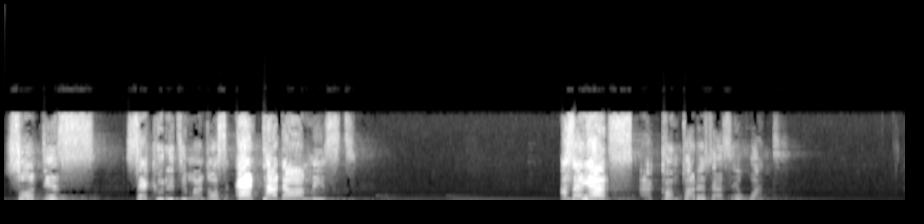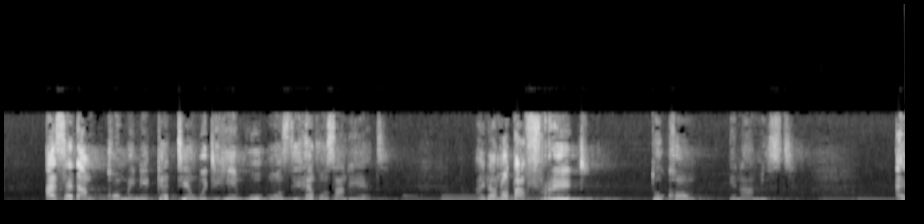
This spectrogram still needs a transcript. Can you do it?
So this security man just entered our midst. I said, Yes. I come to arrest. I say, What? I said, I'm communicating with him who owns the heavens and the earth. And you're not afraid to come in our midst. I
